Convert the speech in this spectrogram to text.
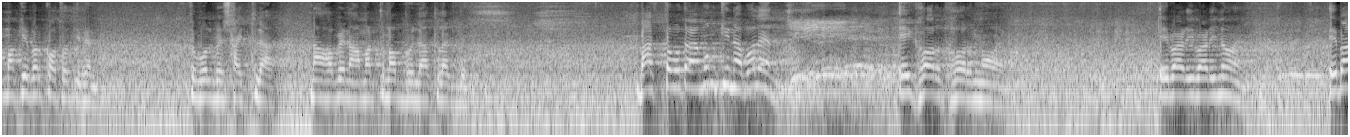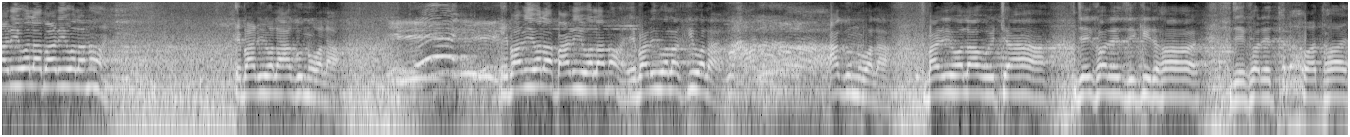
আমাকে এবার কত দিবেন? তো বলবে ষাট লাখ, না হবে না, আমার তো নব্বই লাখ লাগবে। বাস্তবতা এমন কি না বলেন? এই ঘর ঘর নয়। এ বাড়ি বাড়ি নয়। এ বাড়িওয়ালা বাড়িওয়ালা নয়। এ বাড়িওয়ালা আগুনওয়ালা। এ বাড়িওয়ালা বাড়িওয়ালা নয়, এ বাড়িওয়ালা কিওয়ালা? আগুনওয়ালা। বাড়িওয়ালা ওইটা যে ঘরে জিকির হয়, যে ঘরে তেলাওয়াত হয়,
